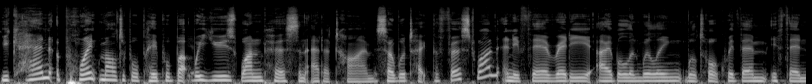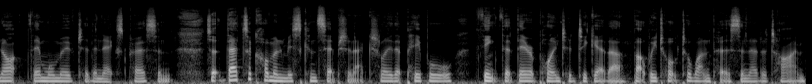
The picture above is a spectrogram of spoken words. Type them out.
You can appoint multiple people, but yep. we use one person at a time. So we'll take the first one, and if they're ready, able, and willing, we'll talk with them. If they're not, then we'll move to the next person. So that's a common misconception, actually, that people think that they're appointed together, but we talk to one person at a time.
